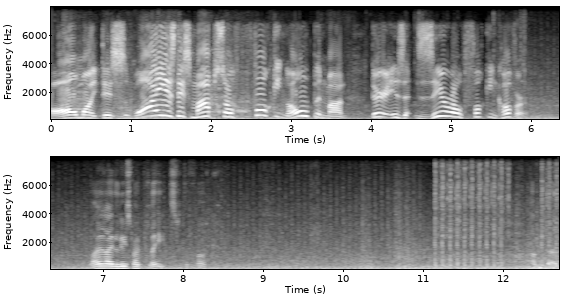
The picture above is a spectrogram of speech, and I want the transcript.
Oh my, this. Why is this map so fucking open, man? There is zero fucking cover. Why did I lose my plates? What the fuck? I'm dead.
